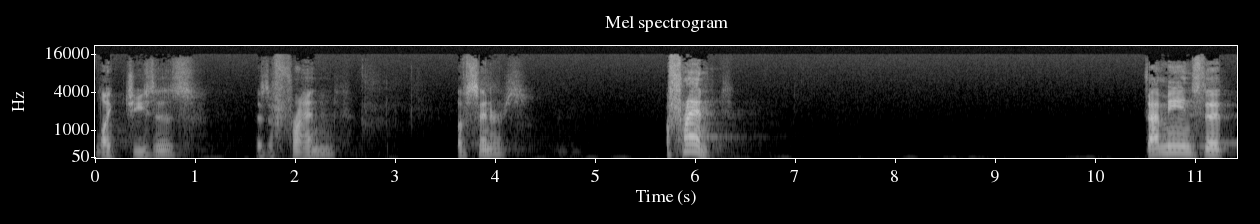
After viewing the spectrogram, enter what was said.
like Jesus as a friend of sinners? A friend. That means that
